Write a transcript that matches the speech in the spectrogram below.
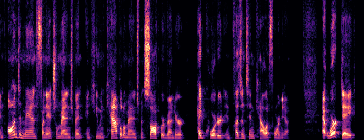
an on demand financial management and human capital management software vendor headquartered in Pleasanton, California. At Workday,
